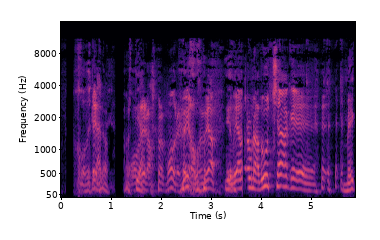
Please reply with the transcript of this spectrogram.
joder. Claro. Joder, madre mía, me voy, a, me voy a dar una ducha que. me,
